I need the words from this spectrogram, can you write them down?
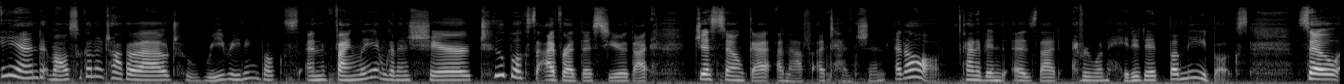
And I'm also going to talk about rereading books. And finally, I'm going to share two books that I've read this year that just don't get enough attention at all. Kind of in as that everyone hated it but me books. So,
